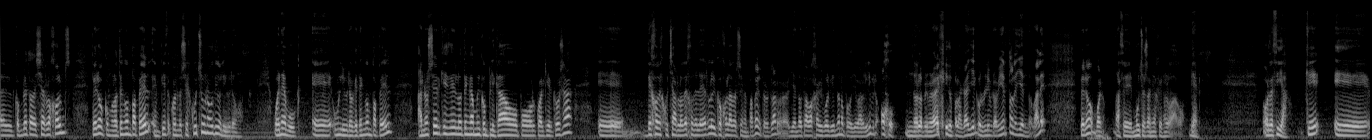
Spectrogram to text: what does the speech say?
el completo de Sherlock Holmes, pero como lo tengo en papel, empiezo cuando si escucho un audiolibro o en ebook, eh, un libro que tengo en papel, a no ser que lo tenga muy complicado por cualquier cosa, eh, dejo de escucharlo, dejo de leerlo y cojo la versión en papel. Pero claro, yendo a trabajar y volviendo no puedo llevar el libro. Ojo, no es la primera vez que he ido por la calle con un libro abierto leyendo, ¿vale? Pero bueno, hace muchos años que no lo hago. Bien, os decía que eh,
